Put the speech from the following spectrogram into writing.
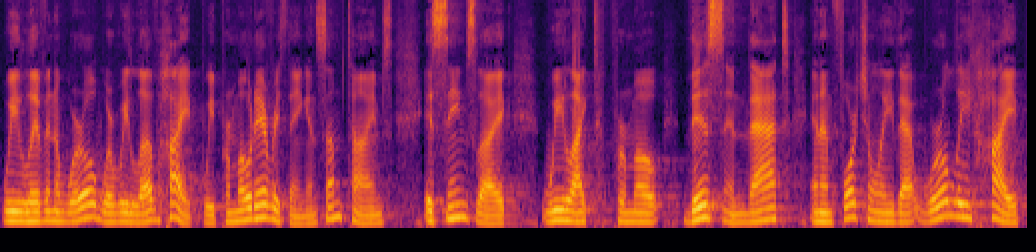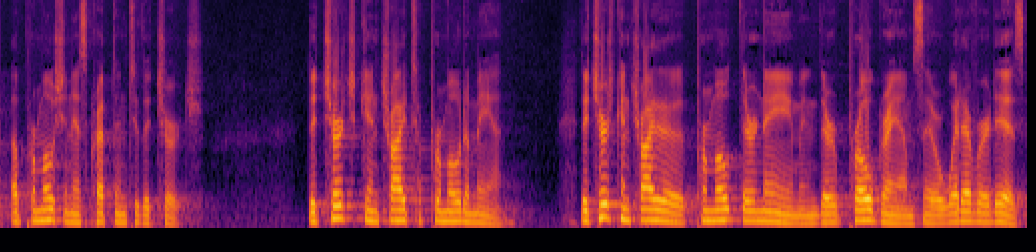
We live in a world where we love hype. We promote everything. And sometimes it seems like we like to promote this and that. And unfortunately, that worldly hype of promotion has crept into the church. The church can try to promote a man. The church can try to promote their name and their programs or whatever it is.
